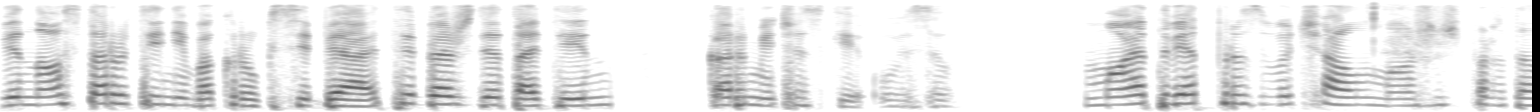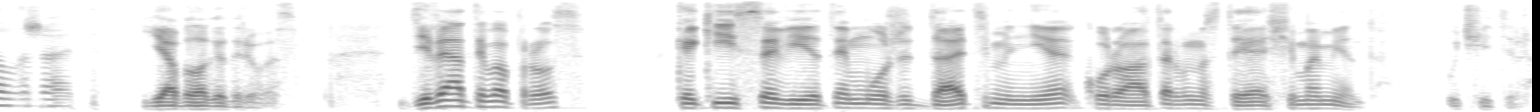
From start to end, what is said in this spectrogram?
90 рутине вокруг себя, тебя ждет один кармический узел. Мой ответ прозвучал, можешь продолжать. Я благодарю вас. Девятый вопрос. Какие советы может дать мне куратор в настоящий момент, учитель?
